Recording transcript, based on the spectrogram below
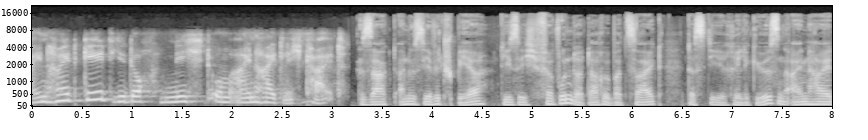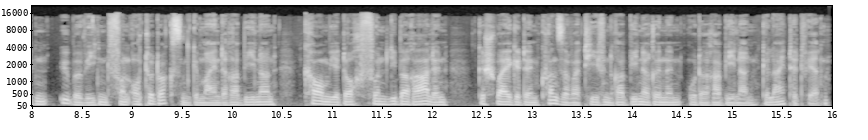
Einheit geht, jedoch nicht um Einheitlichkeit. Sagt Anusiewicz-Bär, die sich verwundert darüber zeigt, dass die religiösen Einheiten überwiegend von orthodoxen Gemeinderabbinern, kaum jedoch von liberalen, geschweige denn konservativen Rabbinerinnen oder Rabbinern geleitet werden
